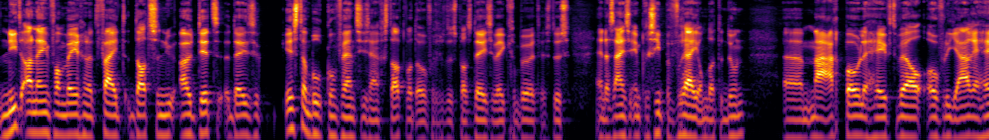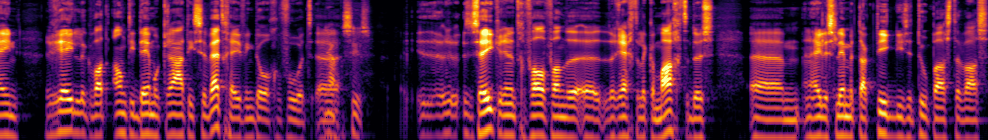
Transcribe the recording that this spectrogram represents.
Niet alleen vanwege het feit dat ze nu uit dit, deze Istanbul-conventie zijn gestapt, wat overigens dus pas deze week gebeurd is. Dus, en daar zijn ze in principe vrij om dat te doen. Uh, maar Polen heeft wel over de jaren heen redelijk wat antidemocratische wetgeving doorgevoerd. Uh, ja, precies. Zeker in het geval van de, de rechterlijke macht. Dus um, een hele slimme tactiek die ze toepasten was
